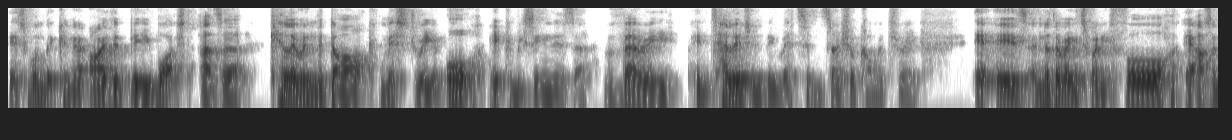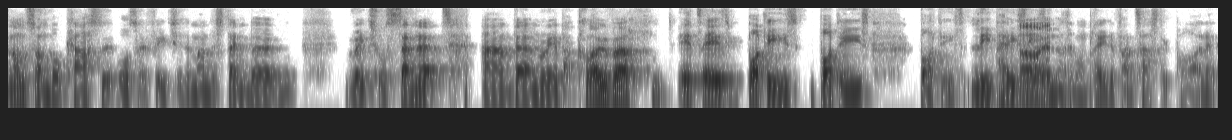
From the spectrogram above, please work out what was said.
It's one that can either be watched as a killer in the dark mystery, or it can be seen as a very intelligently written social commentary. It is another A24. It has an ensemble cast that also featured Amandla Stenberg, Rachel Sennett, and uh, Maria Bakalova. It is Bodies, Bodies, Bodies. Lee Pace Oh, is yeah. another one, played a fantastic part in it.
